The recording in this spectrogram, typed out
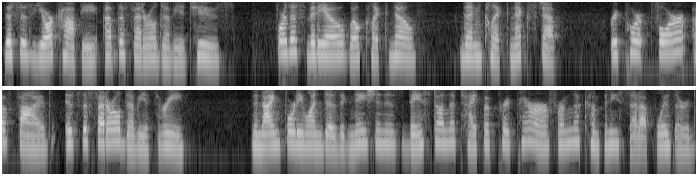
This is your copy of the federal W-2s. For this video, we'll click No. Then click Next Step. Report 4 of 5 is the Federal W-3. The 941 designation is based on the type of preparer from the company setup wizard.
